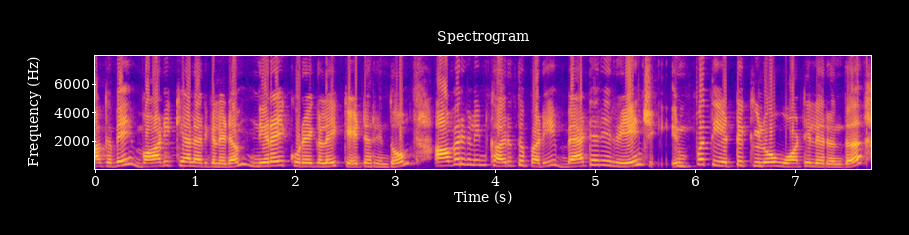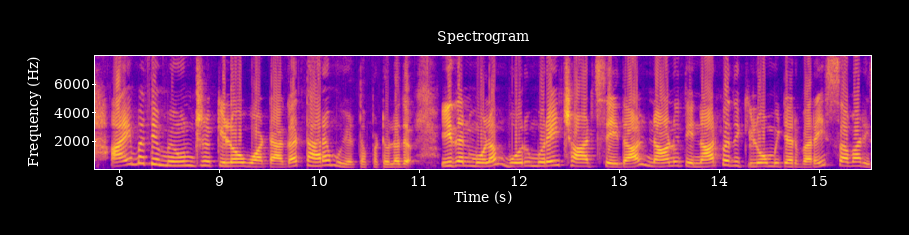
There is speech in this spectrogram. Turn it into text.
ஆகவே வாடிக்கையாளர்களிடம் நிறை குறைகளை கேட்டறிந்தோம். அவர்களின் கருத்துப்படி பேட்டரி ரேஞ்ச் முப்பத்தி எட்டு கிலோ வாட்டிலிருந்து ஐம்பத்தி மூன்று கிலோ வாட்டாக தரம் உயர்த்தப்பட்டுள்ளது. இதன் மூலம் ஒரு முறை சார்ஜ் செய்தால் நானூத்தி நாற்பது கிலோமீட்டர் வரை சவாரி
